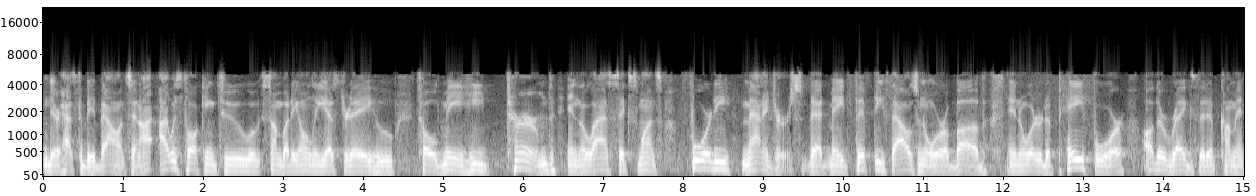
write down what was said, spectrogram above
there has to be a balance. And I, I was talking to somebody only yesterday who told me he termed in the last six months 40 managers that made 50,000 or above in order to pay for other regs that have come in.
